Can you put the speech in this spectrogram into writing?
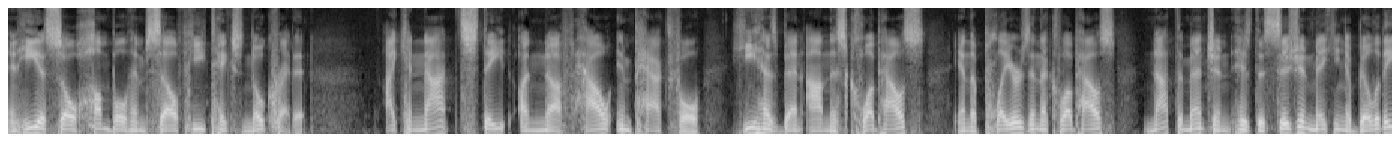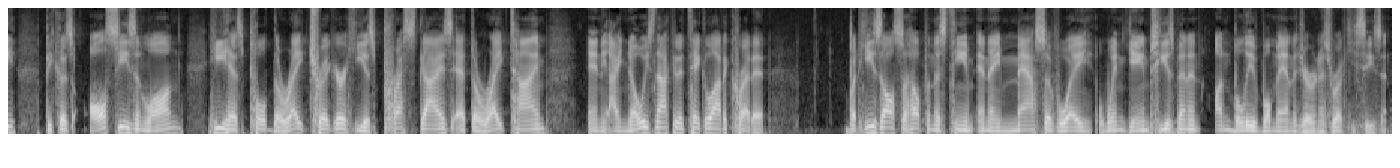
And he is so humble himself, he takes no credit. I cannot state enough how impactful he has been on this clubhouse and the players in the clubhouse not to mention his decision making ability because all season long he has pulled the right trigger. He has pressed guys at the right time. And I know he's not going to take a lot of credit, but he's also helping this team in a massive way win games. He's been an unbelievable manager in his rookie season.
